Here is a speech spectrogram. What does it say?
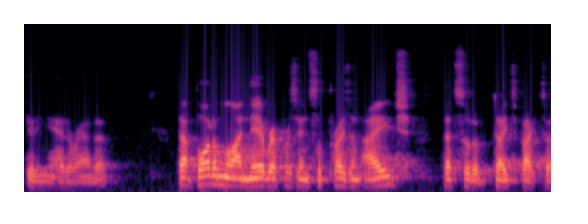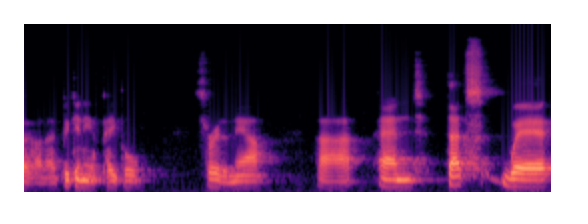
getting your head around it. That bottom line there represents the present age. That sort of dates back to, I don't know, beginning of people through to now. Uh, and that's where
